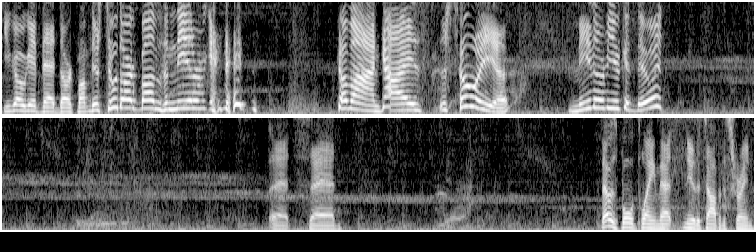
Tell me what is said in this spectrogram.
You go get that dark bum. There's two dark bums and neither. Come on, guys. There's two of you. Neither of you can do it. That's sad. That was bold playing that near the top of the screen.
